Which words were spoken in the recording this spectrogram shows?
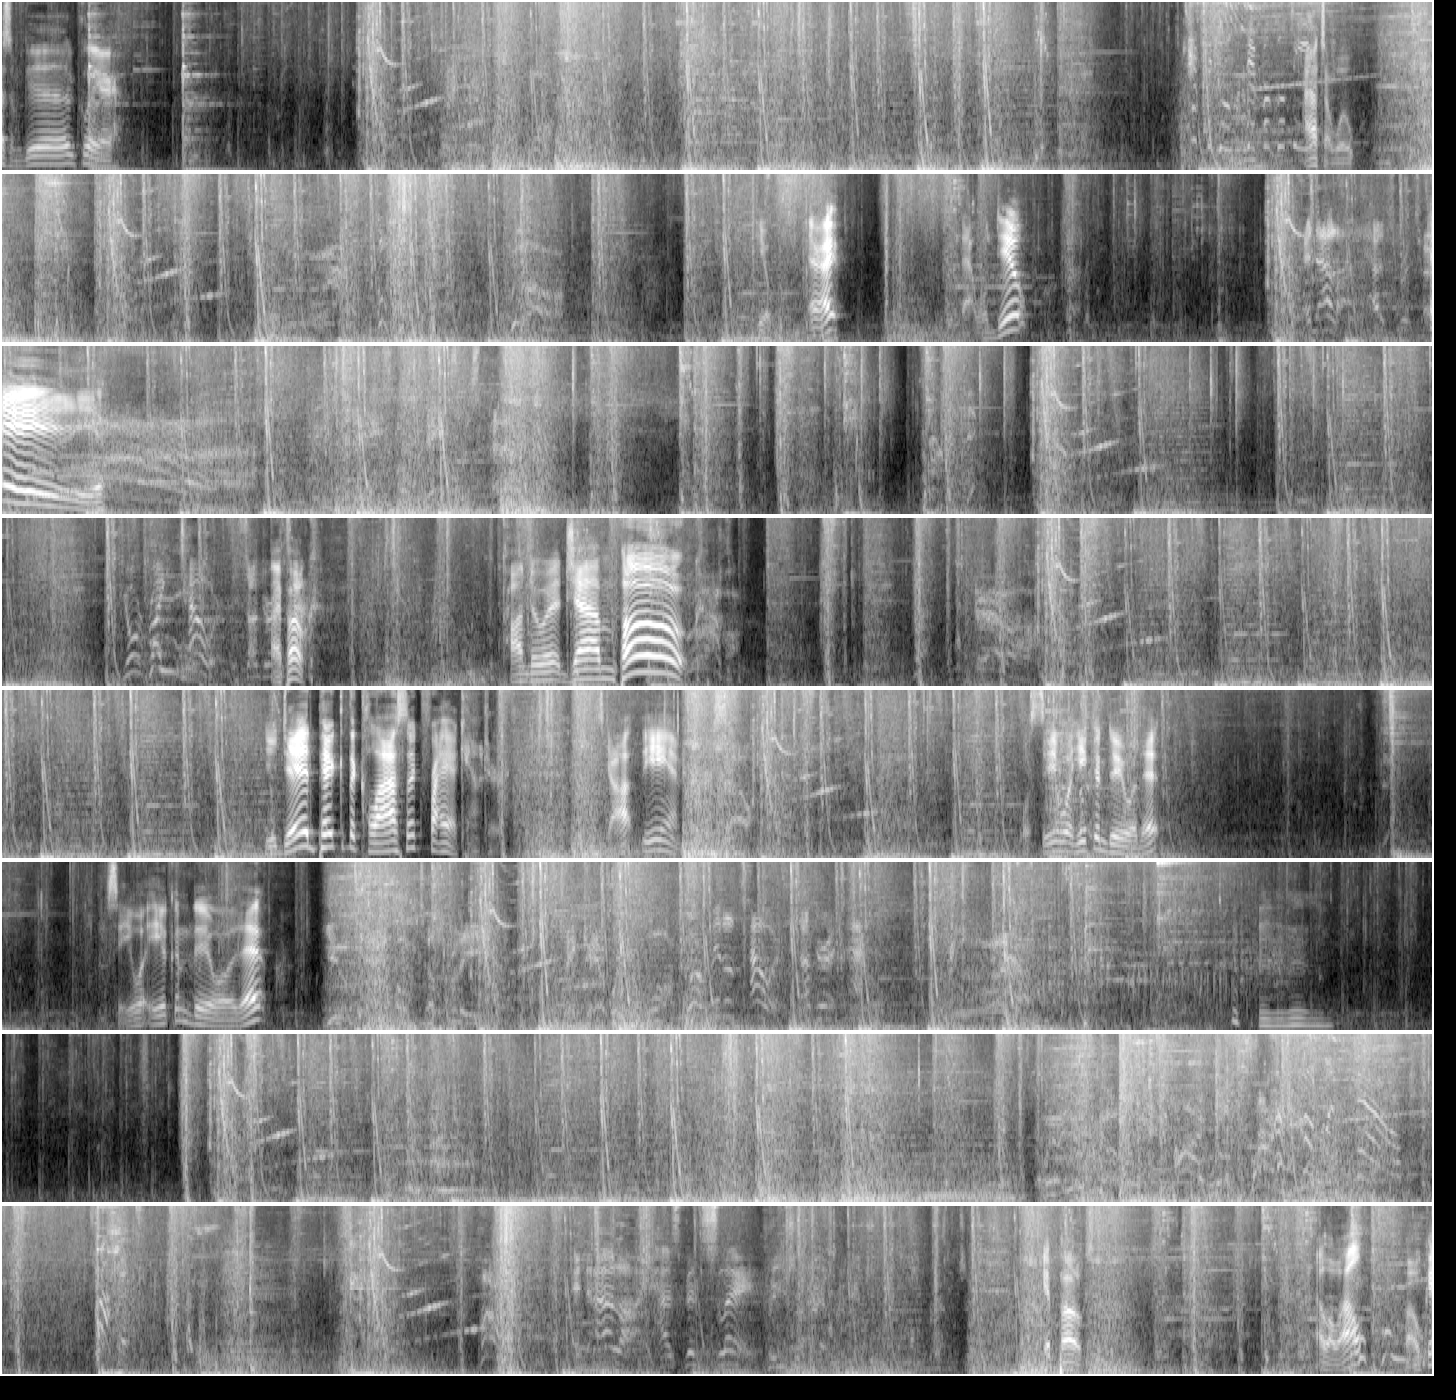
That's some good clear. That's a whoop. Heal. All right. That will do. Poke. Conduit jam poke. He did pick the classic Freya counter. He's got the answer, so we'll see what he can do with it. See what he can do with it. Your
